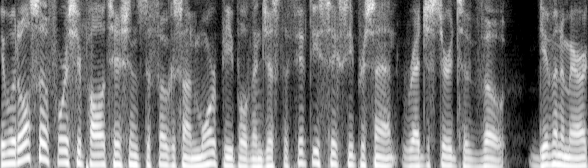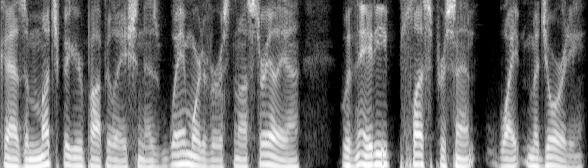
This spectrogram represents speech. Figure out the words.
It would also force your politicians to focus on more people than just the 50 60% registered to vote, given America has a much bigger population is way more diverse than Australia, with an 80 plus percent white majority.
